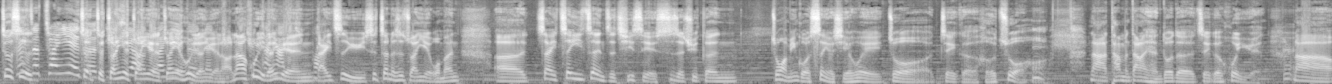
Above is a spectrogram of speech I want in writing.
就是这专业的这这专业专业专业护理人员哈。那护理人员来自于是真的是专业。我们呃在这一阵子其实也试着去跟。中华民国肾友协会做这个合作哈，那他们当然很多的这个会员。那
